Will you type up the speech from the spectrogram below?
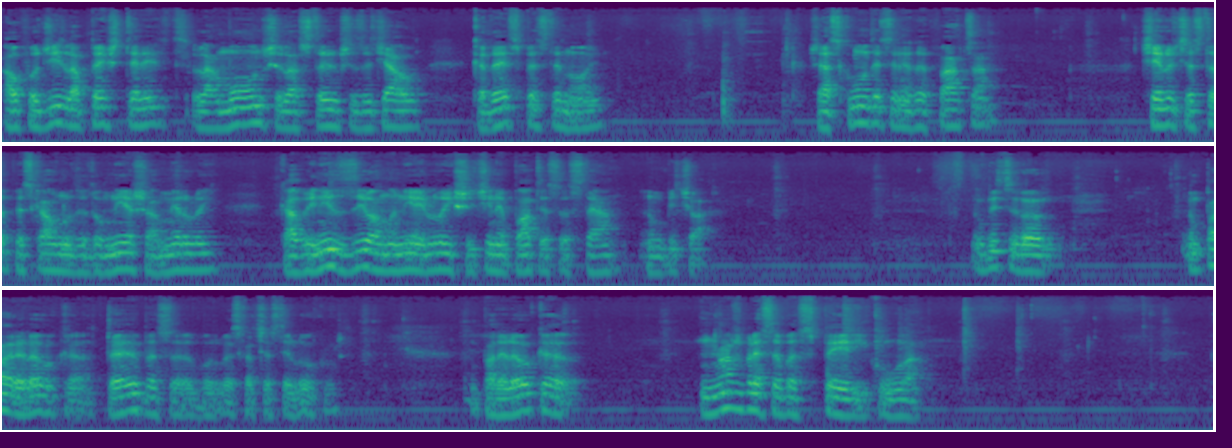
au fugit la peșteri, la munți și la stâng și ziceau, cădeți peste noi și ascundeți-ne de fața celui ce stă pe scaunul de domnie și a merului, că a venit ziua mâniei lui și cine poate să stea în picioare. Iubiților, îmi pare rău că trebuie să vorbesc aceste lucruri. Îmi pare rău că n-aș vrea să vă sperii cumva.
